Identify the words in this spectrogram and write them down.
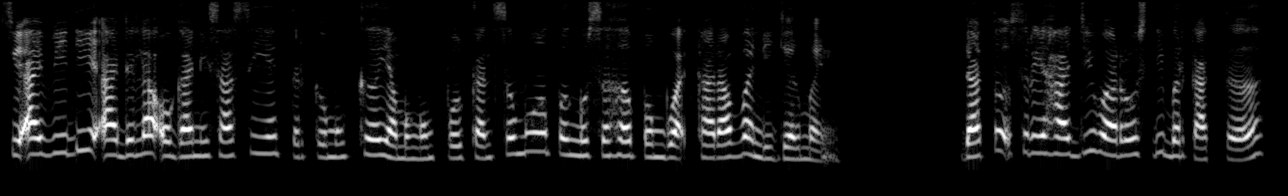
CIVD adalah organisasi yang terkemuka yang mengumpulkan semua pengusaha pembuat karavan di Jerman. Datuk Seri Haji Warosdi berkata,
